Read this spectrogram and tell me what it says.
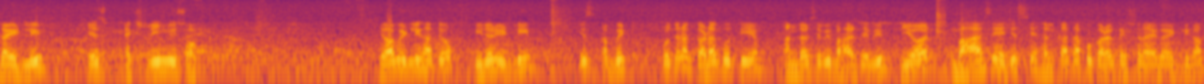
the idli is extremely soft जब आप इडली खाते हो, इधर इडली इज़ अ बिट बोलते हैं ना कड़क होती है अंदर से भी बाहर से भी। योर बाहर से एजिस से हल्का सा आपको कड़क टेक्सचर आएगा इडली का।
